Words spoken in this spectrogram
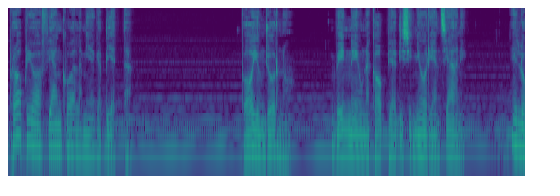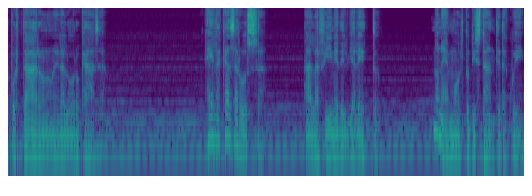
proprio a fianco alla mia gabbietta. Poi un giorno venne una coppia di signori anziani e lo portarono nella loro casa. È la casa rossa, alla fine del vialetto. Non è molto distante da qui.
